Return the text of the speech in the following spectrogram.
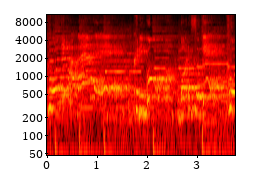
구원을 받아야 해. 그리고 머릿속에 구원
